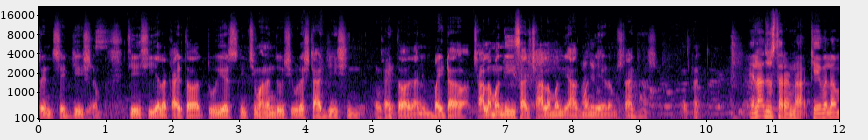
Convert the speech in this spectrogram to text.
ట్రెండ్ సెట్ చేసినాం. చేసి ఇలా ఖైరతాబాద్ టూ ఇయర్స్ నుంచి మనం చూసి కూడా స్టార్ట్ చేసింది. ఖైరతాబాద్ కానీ బయట చాలా మంది ఈసారి చాలా మంది ఆగమన్ చేయడం స్టార్ట్ చేసి ఎలా చూస్తారన్న? కేవలం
